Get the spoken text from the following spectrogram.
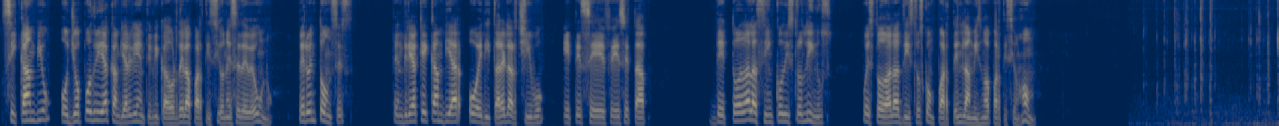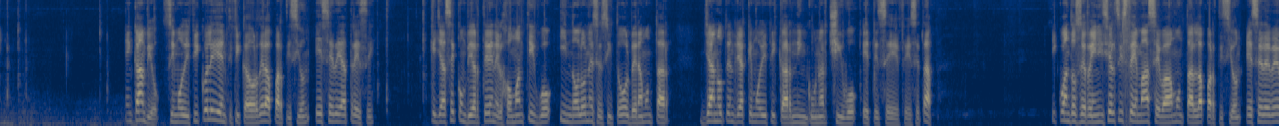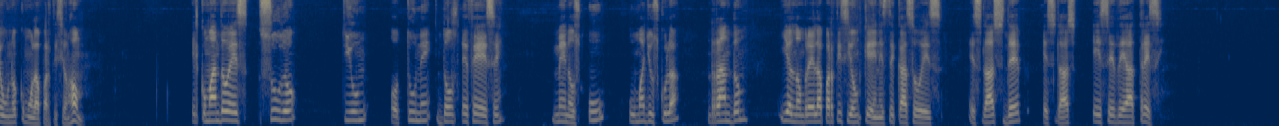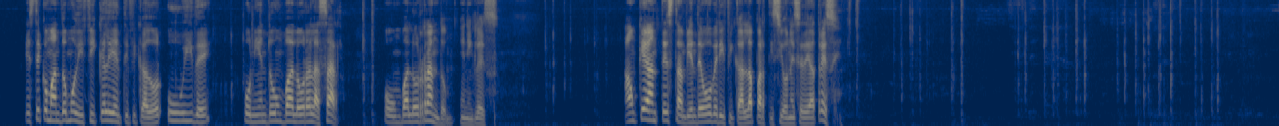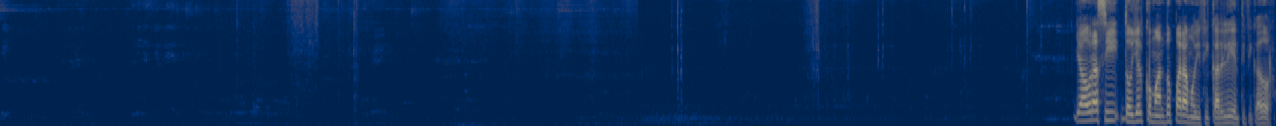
Si cambio o yo podría cambiar el identificador de la partición SDB1, pero entonces tendría que cambiar o editar el archivo etcfstab de todas las cinco distros Linux pues todas las distros comparten la misma partición home. En cambio, si modifico el identificador de la partición SDA13, que ya se convierte en el home antiguo y no lo necesito volver a montar, ya no tendría que modificar ningún archivo etcfstab. Y cuando se reinicia el sistema se va a montar la partición SDB1 como la partición home. El comando es sudo tune o tune 2fs menos u, u mayúscula, random y el nombre de la partición que en este caso es slash dev slash sda13. Este comando modifica el identificador UID poniendo un valor al azar o un valor random en inglés aunque antes también debo verificar la partición SDA13. Y ahora sí doy el comando para modificar el identificador.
